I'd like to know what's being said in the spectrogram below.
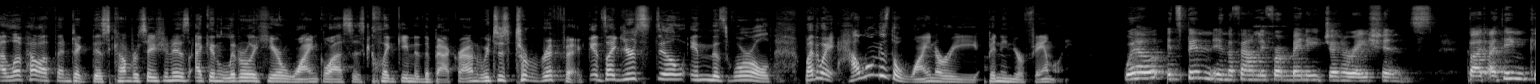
I love how authentic this conversation is. I can literally hear wine glasses clinking in the background, which is terrific. It's like you're still in this world. By the way, how long has the winery been in your family? Well, it's been in the family for many generations. But I think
